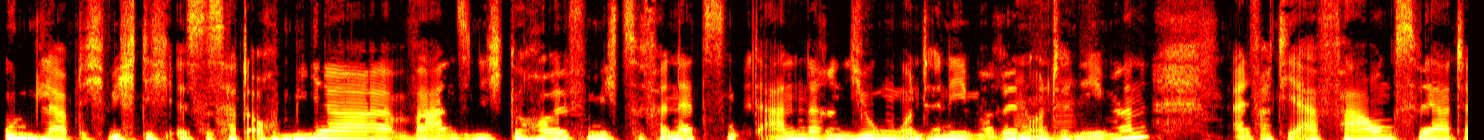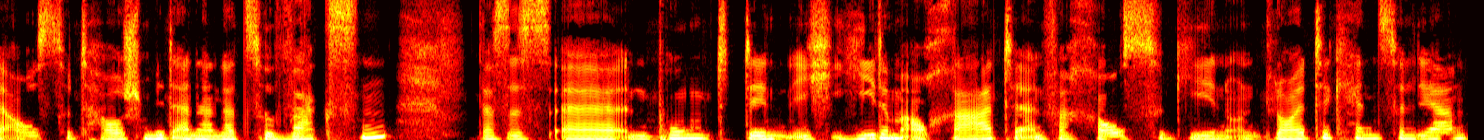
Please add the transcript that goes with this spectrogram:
unglaublich wichtig ist. Es hat auch mir wahnsinnig geholfen, mich zu vernetzen mit anderen jungen Unternehmerinnen und mhm. Unternehmern, einfach die Erfahrungswerte auszutauschen, miteinander zu wachsen. Das ist äh, ein Punkt, den ich jedem auch rate, einfach rauszugehen und Leute kennenzulernen.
